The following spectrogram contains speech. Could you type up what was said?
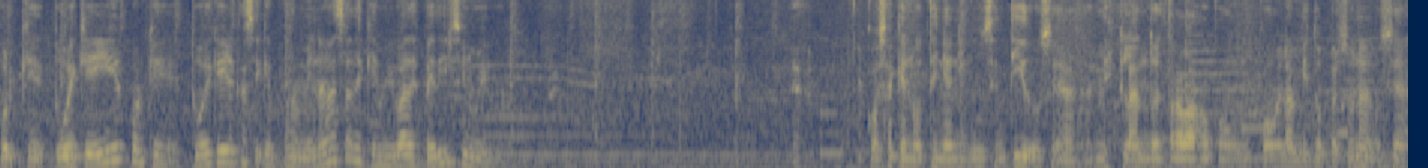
porque tuve que ir, porque tuve que ir casi que por amenaza de que me iba a despedir si no iba. Cosa que no tenía ningún sentido, o sea, mezclando el trabajo con, el ámbito personal, o sea,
